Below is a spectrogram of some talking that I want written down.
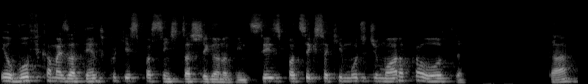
eu vou ficar mais atento porque esse paciente está chegando a 26 e pode ser que isso aqui mude de uma hora para outra, tá?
